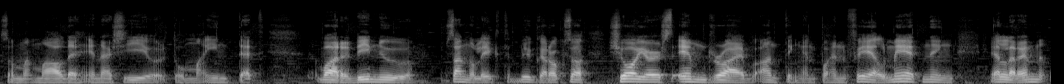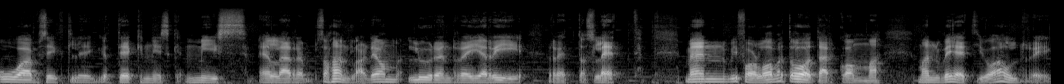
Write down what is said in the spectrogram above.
som malde energi ur tomma intet. Var är de nu sannolikt bygger också Shoyers M-Drive antingen på en felmätning eller en oavsiktlig teknisk miss, eller så handlar det om lurendrejeri rätt och slätt. Men vi får lov att återkomma, man vet ju aldrig.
